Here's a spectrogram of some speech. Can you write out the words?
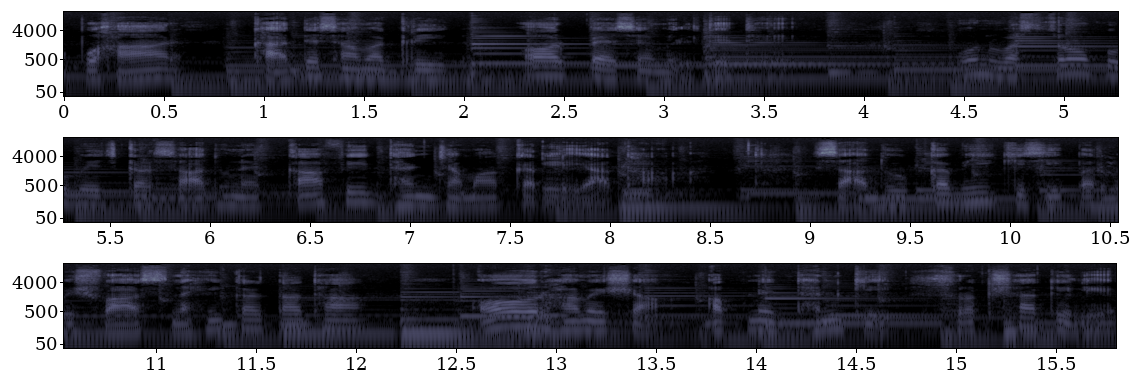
उपहार, खाद्य सामग्री और पैसे मिलते थे। उन वस्त्रों को बेचकर साधु ने काफ़ी धन जमा कर लिया था। साधु कभी किसी पर विश्वास नहीं करता था और हमेशा अपने धन की सुरक्षा के लिए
